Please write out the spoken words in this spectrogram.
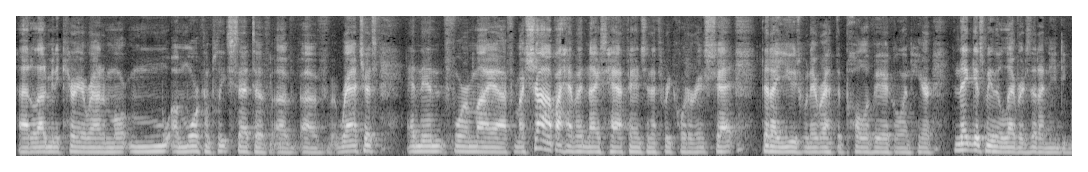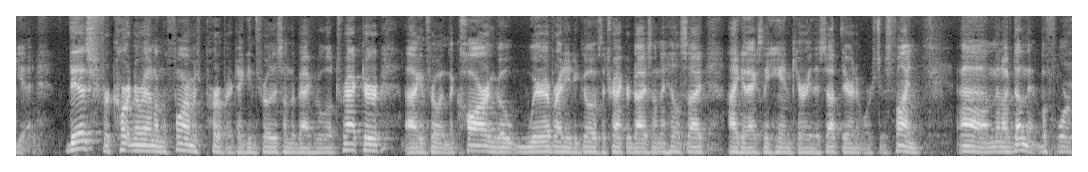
Uh, it allowed me to carry around a more a more complete set of, of, of ratchets. And then for my uh, for my shop, I have a nice half inch and a three quarter inch set that I use whenever I have to pull a vehicle in here, and that gives me the leverage that I need to get. This, for carting around on the farm, is perfect. I can throw this on the back of a little tractor. I can throw it in the car and go wherever I need to go. If the tractor dies on the hillside, I can actually hand carry this up there and it works just fine. Um, and I've done that before.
